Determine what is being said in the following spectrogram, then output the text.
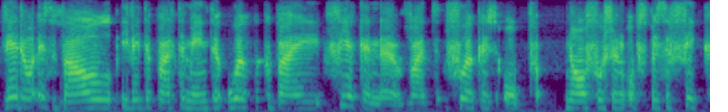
weet daar is wel, jy weet departemente ook by veekunde wat fokus op navorsing op spesifiek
